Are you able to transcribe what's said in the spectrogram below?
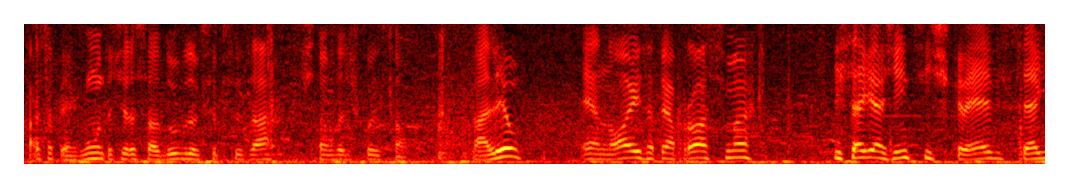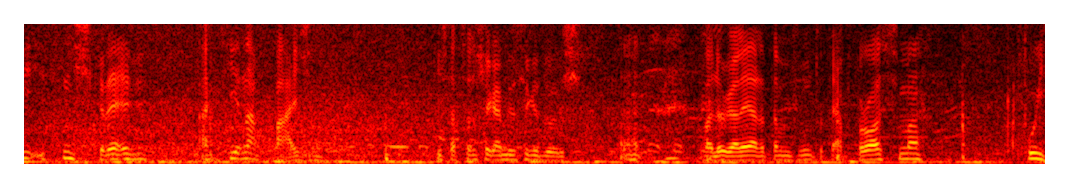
faz sua pergunta, tira sua dúvida, o que você precisar, estamos à disposição. Valeu? É nóis, até a próxima. E segue a gente, se inscreve, segue e se inscreve aqui na página. Que está precisando chegar a mil seguidores. Valeu, galera. Tamo junto. Até a próxima. Fui.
